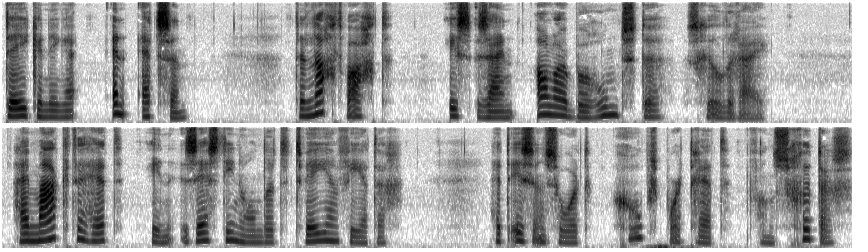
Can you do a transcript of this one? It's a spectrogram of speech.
tekeningen en etsen. De Nachtwacht is zijn allerberoemdste schilderij. Hij maakte het in 1642. Het is een soort groepsportret van schutters.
